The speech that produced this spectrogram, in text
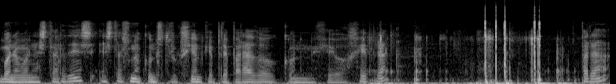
Bueno, buenas tardes. Esta es una construcción que he preparado con GeoGebra para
